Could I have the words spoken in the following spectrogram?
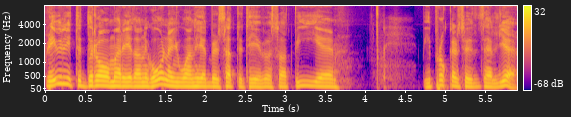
blev lite drama redan igår när Johan Hedberg satt i tv och sa att vi, eh, vi plockar Södertälje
